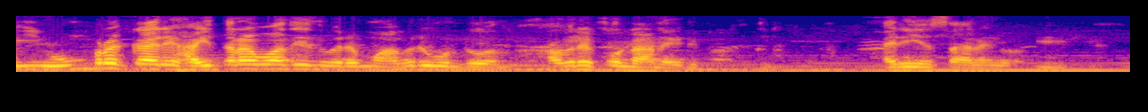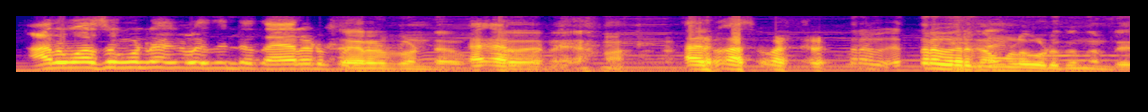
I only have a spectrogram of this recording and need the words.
ഈ ഉമ്രക്കാര് ഹൈദരാബാദിൽ നിന്ന് വരുമ്പോൾ അവർ കൊണ്ടുവന്ന് അവരെ കൊണ്ടാണ് അരി അരിയ സാധനങ്ങൾ ആറു മാസം കൊണ്ട് ഞങ്ങൾ ഇതിന്റെ തയ്യാറെടുപ്പ് കൊണ്ട് എത്ര പേർക്ക് നമ്മൾ കൊടുക്കുന്നുണ്ട്?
